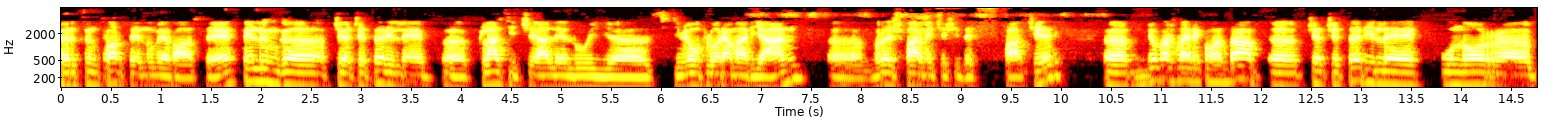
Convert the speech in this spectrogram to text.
cărți sunt foarte numeroase. Pe lângă cercetările uh, clasice ale lui uh, Simeon Florea Marian, Vrăji, farmece și desfaceri, eu v-aș mai recomanda cercetările unor uh,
